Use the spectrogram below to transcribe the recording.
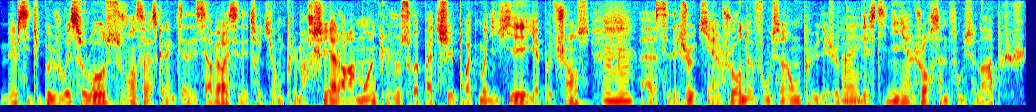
même si tu peux jouer solo, souvent ça va se connecter à des serveurs et c'est des trucs qui vont plus marcher. Alors à moins que le jeu soit patché pour être modifié, il y a peu de chance. Mhm. Euh, c'est des jeux qui un jour ne fonctionneront plus. Des jeux comme. Destiny, un jour ça ne fonctionnera plus.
